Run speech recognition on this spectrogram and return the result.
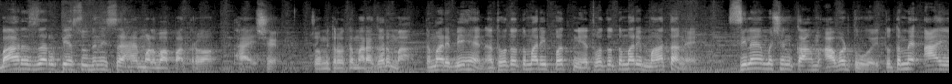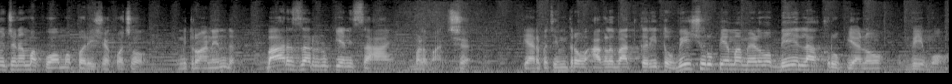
બાર હજાર રૂપિયા સુધીની સહાય મળવા પાત્ર થાય છે. જો મિત્રો, તમારા ઘરમાં તમારી બહેન અથવા તો તમારી પત્ની અથવા તો તમારી માતાને સિલાઈ મશીન કામ આવડતું હોય તો તમે આ યોજનામાં ફોર્મ ભરી શકો છો. મિત્રો, આની અંદર બાર હજાર રૂપિયાની સહાય મળવાની છે. ત્યાર પછી મિત્રો, આગળ વાત કરીએ તો વીસ રૂપિયામાં મેળવો બે લાખ રૂપિયાનો વીમો.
